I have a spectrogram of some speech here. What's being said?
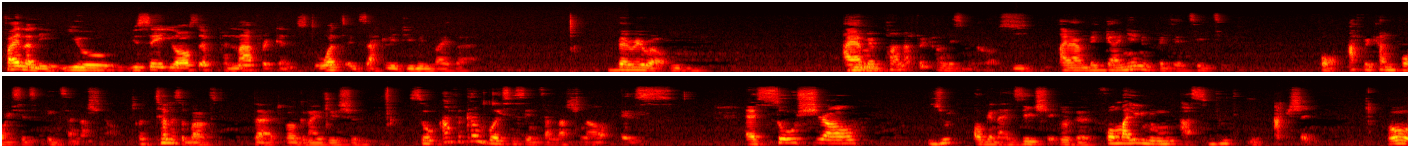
Finally, you you say you're also a Pan Africanist. What exactly do you mean by that? very well i am a Mm. pan-africanist because Mm. i am the ghanaian representative for african voices international So tell us about that organization. so african voices international is a social youth organization Okay. formerly known as youth in action Oh,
